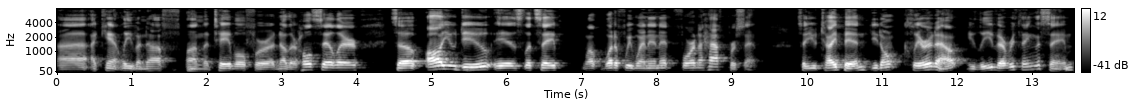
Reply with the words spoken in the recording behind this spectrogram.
Uh, I can't leave enough on the table for another wholesaler. So all you do is, let's say, well, what if we went in at four and a half percent? So you type in, you don't clear it out, you leave everything the same,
